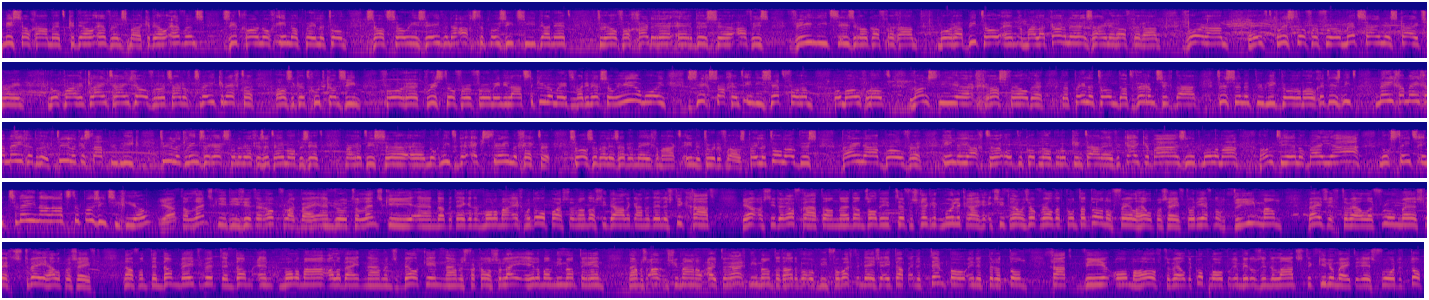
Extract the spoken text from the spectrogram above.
mis zou gaan met Cadel Evans. Maar Cadel Evans zit gewoon nog in dat peloton. Zat zo in zevende, achtste positie daarnet. Terwijl van Garderen er dus af is. Velits is er ook afgegaan. Morabito en Malacarne zijn er afgegaan. Vooraan heeft Christopher Froome met zijn Skytrain nog maar een klein treintje over. Het zijn nog twee knechten, als ik het goed kan zien, voor Christopher Froome in die laatste kilometers. Waar die weg zo heel mooi zigzaggend in die zetvorm omhoog loopt. Langs die grasvelden. Dat peloton, dat wurmt zich daar tussen het publiek door omhoog. Het is niet mega, mega, mega druk. Tuurlijk er staat publiek. Tuurlijk links en rechts van de weg is het helemaal bezet. Maar het is uh, uh, nog niet de extreme gekte zoals we wel eens hebben meegemaakt in de Tour de France. Peloton ook dus bijna boven in de jacht uh, op de koploper op Quintana. Even kijken, waar zit Mollema? Hangt hij er nog bij? Ja, nog steeds in twee na laatste positie, Gio. Ja, Talensky die zit er ook vlakbij. Andrew Talensky. En dat betekent dat Mollema echt moet oppassen. Want als hij dadelijk aan het elastiek gaat... Ja, als hij eraf gaat, dan, dan zal hij het verschrikkelijk moeilijk krijgen. Ik zie trouwens ook wel dat Contador nog veel helpers heeft. Hoor. Die heeft nog drie man bij zich. Terwijl Froome slechts twee helpers heeft. Nou, van Tendam weten we. Tendam en Mollema. Allebei namens Belkin. Namens Vacan Soleil helemaal niemand erin. Namens Argo Shimano uiteraard niemand. Dat hadden we ook niet verwacht in deze etappe. En het tempo in het peloton gaat weer omhoog. Terwijl de koploper inmiddels in de laatste kilometer is voor de top.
